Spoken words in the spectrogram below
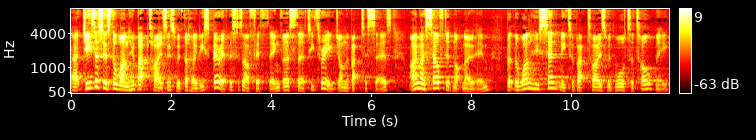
Uh, Jesus is the one who baptizes with the Holy Spirit. This is our fifth thing. Verse 33 John the Baptist says, I myself did not know him, but the one who sent me to baptize with water told me,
